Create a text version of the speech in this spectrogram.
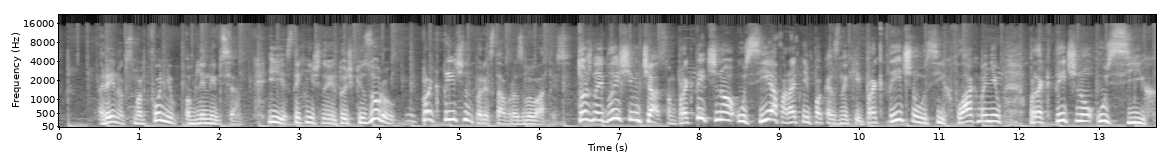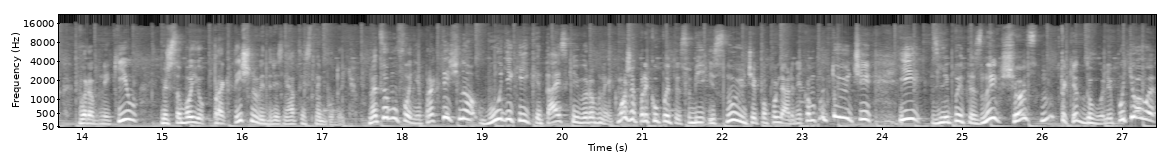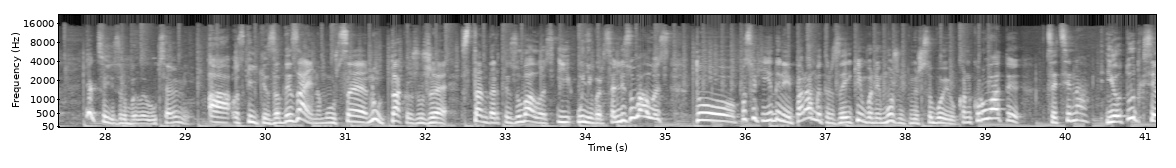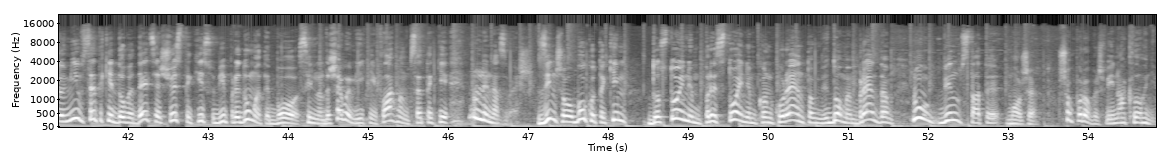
Ринок смартфонів облінився і з технічної точки зору практично перестав розвиватись. Тож найближчим часом практично усі апаратні показники, практично усіх флагманів, практично усіх виробників між собою практично відрізнятись не будуть. На цьому фоні практично будь-який китайський виробник може прикупити собі існуючі популярні комплектуючі і зліпити з них щось ну таке доволі путьове. Як це і зробили у Xiaomi. А оскільки за дизайном все ну також уже стандартизувалось і універсалізувалось, то по суті єдиний параметр, за яким вони можуть між собою конкурувати, це ціна. І отут Xiaomi все-таки доведеться щось таке собі придумати, бо сильно дешевим їхній флагман все-таки ну не назвеш. З іншого боку, таким достойним, пристойним конкурентом, відомим брендом, ну він стати може. Що поробиш, війна клонів.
